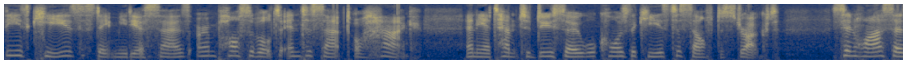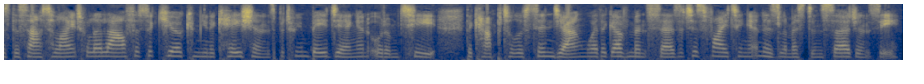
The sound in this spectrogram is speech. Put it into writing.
These keys, state media says, are impossible to intercept or hack. Any attempt to do so will cause the keys to self destruct. Xinhua says the satellite will allow for secure communications between Beijing and Urumqi, the capital of Xinjiang, where the government says it is fighting an Islamist insurgency.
